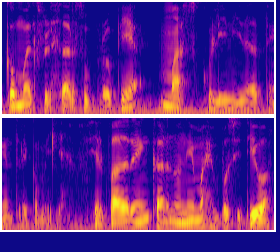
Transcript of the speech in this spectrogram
cómo expresar su propia masculinidad, entre comillas. Si el padre encarna una imagen positiva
